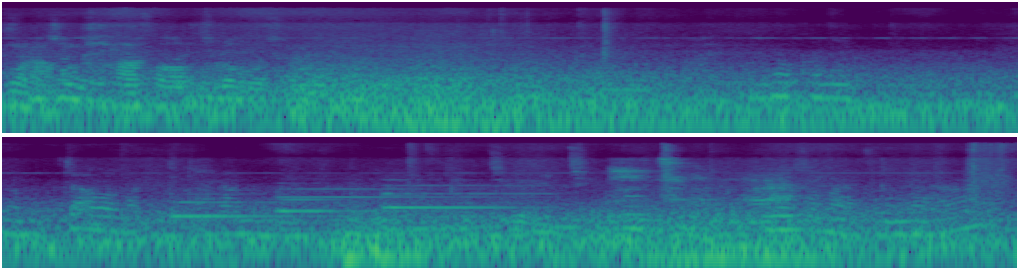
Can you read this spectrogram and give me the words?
그건 좀 가서 물어보세요. 무조건 너무 짜워가지고 잘하는 거. 지금 2층. 그래서 맞습니다.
